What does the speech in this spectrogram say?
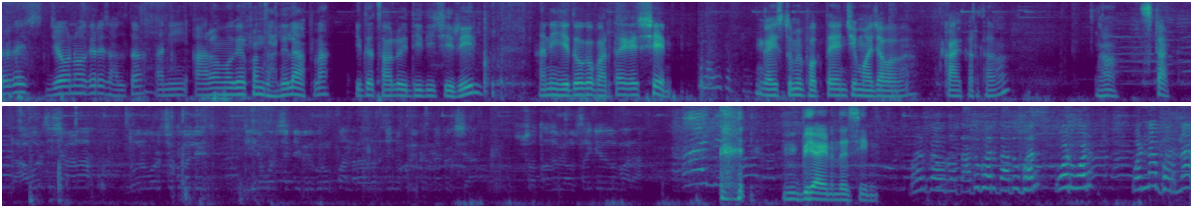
तर काही जेवण वगैरे झालं आणि आराम वगैरे पण झालेला आपला. इथं चालू आहे दीदीची रील आणि हे दोघं भरताय गाईस शेण गाईस तुम्ही फक्त यांची मजा बघा. काय करता हं? हां स्टार्ट बिहाइंड द सीन भर गौरव दादू भर दादू भर. ओढ ओढ. ओढ ना भर ना.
